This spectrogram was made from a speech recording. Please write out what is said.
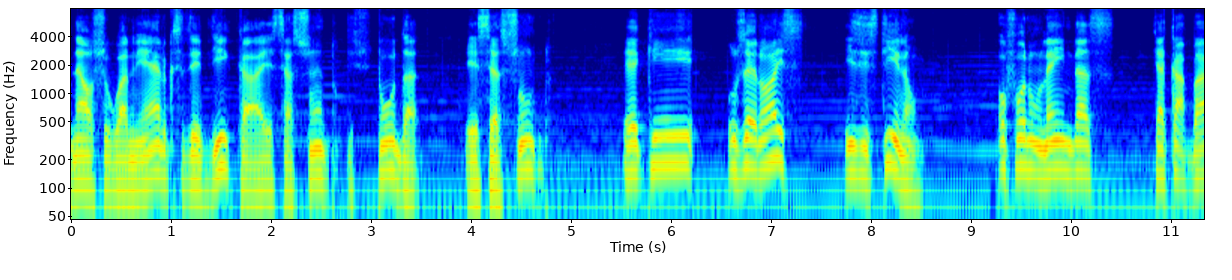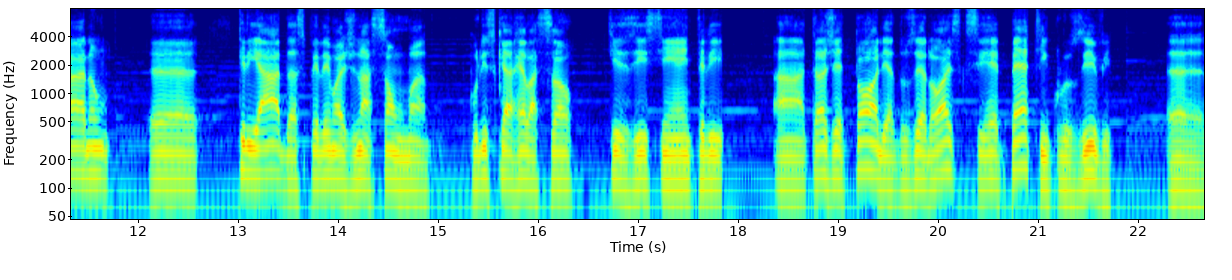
Nelson Guarniero, que se dedica a esse assunto, que estuda esse assunto, é que os heróis existiram ou foram lendas que acabaram é, criadas pela imaginação humana. Por isso que a relação que existe entre a trajetória dos heróis, que se repete, inclusive, é,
